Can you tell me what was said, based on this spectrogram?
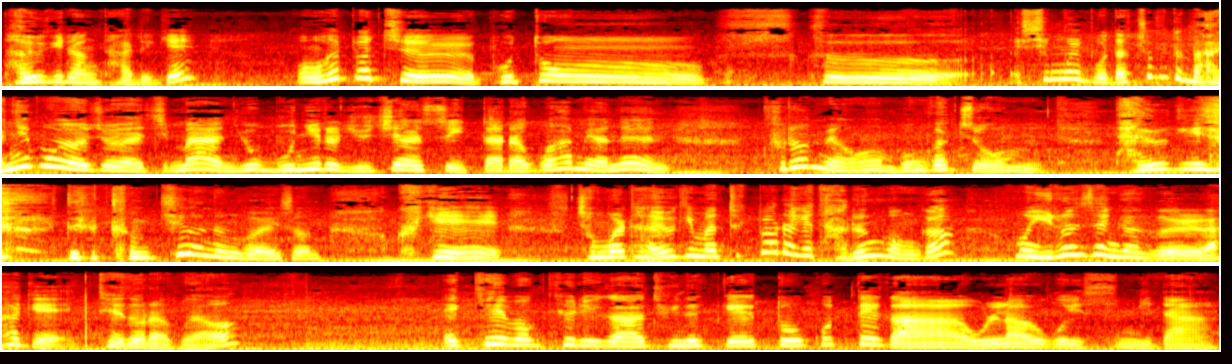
다육이랑 다르게 어, 햇볕을 보통 그 식물보다 좀 더 많이 보여줘야지만 요 무늬를 유지할 수 있다라고 하면은 그러면 뭔가 좀 다육이들 금 키우는 거에선 그게 정말 다육이만 특별하게 다른 건가? 뭐 이런 생각을 하게 되더라고요. 에케 머큐리가 뒤늦게 또 꽃대가 올라오고 있습니다.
